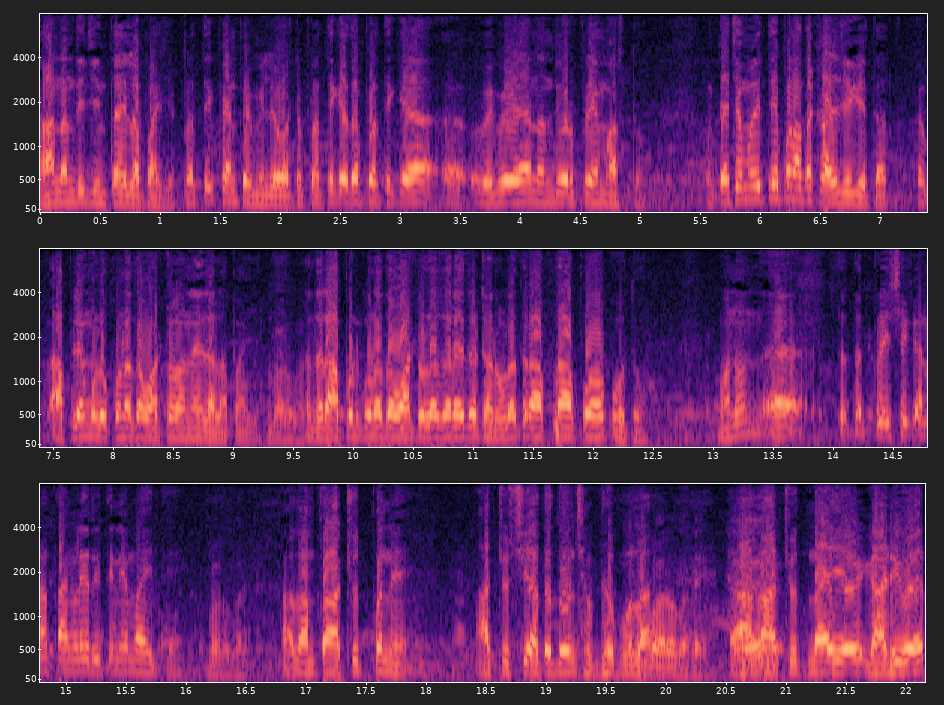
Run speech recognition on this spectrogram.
हा नंदी जिंकायला पाहिजे. प्रत्येक फॅन फॅमिली वाटतं. प्रत्येकाचा प्रत्येका वेगवेगळ्या नंदीवर प्रेम असतो. मग त्याच्यामुळे ते पण आता काळजी घेतात. का आपल्यामुळे कोणाचा वाटोळा नाही झाला पाहिजे. बरोबर. जर आपण कोणाचा वाटोळा करायचं ठरवलं तर आपला आपोआप होतो. म्हणून तर प्रेक्षकांना चांगल्या रीतीने माहिती आहे. बरोबर. आज आमचा अच्युत पण आहे. अच्युतशी आता दोन शब्द बोला. बरोबर आहे. आज अच्युत नाही आहे गाडीवर.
